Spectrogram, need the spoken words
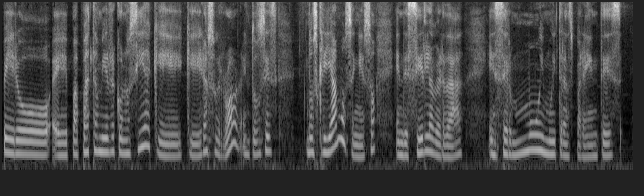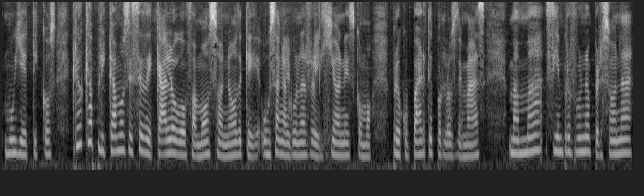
pero eh, papá también reconocía que, que, era su error. Entonces nos criamos en eso, en decir la verdad, en ser muy, muy transparentes, muy éticos. Creo que aplicamos ese decálogo famoso, ¿no? De que usan algunas religiones como preocuparte por los demás. Mamá siempre fue una persona,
